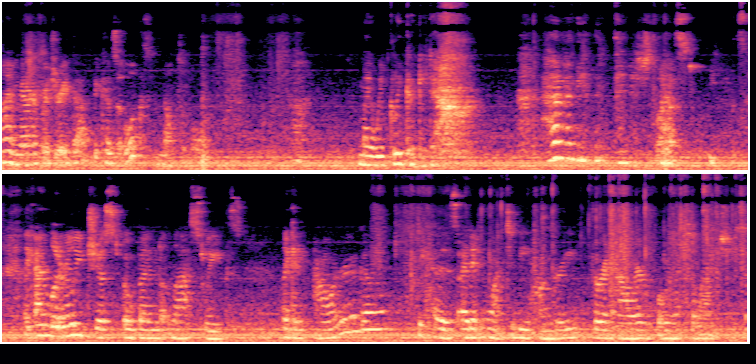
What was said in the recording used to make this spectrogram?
I'm gonna refrigerate that because it looks meltable. My weekly cookie dough. I Haven't even finished last week's. Like I literally just opened last week's like an hour ago because I didn't want to be hungry for an hour before we went to lunch. So.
